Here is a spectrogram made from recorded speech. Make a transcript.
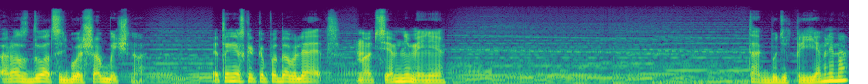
раз 20 больше обычного. Это несколько подавляет, но тем не менее. Так будет приемлемо?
